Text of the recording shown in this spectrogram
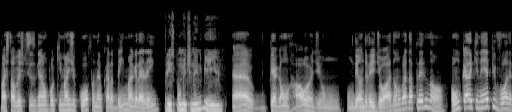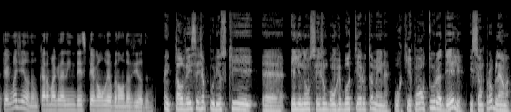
Mas talvez precise ganhar um pouquinho mais de corpo, né? O cara bem magrelinho. Principalmente na NBA, né? É, pegar um Howard, um, um DeAndre Jordan não vai dar pra ele, não. Ou um cara que nem é pivô, né? Pega, imagina, um cara magrelinho desse pegar um LeBron da vida. É, talvez seja por isso que é, ele não seja um bom reboteiro também, né? Porque com a altura dele, isso é um problema.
